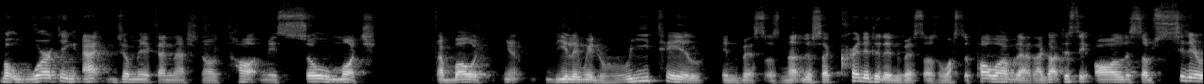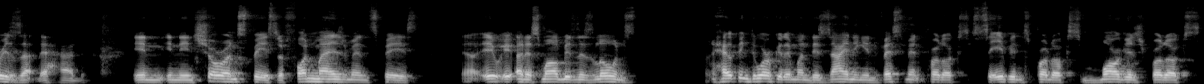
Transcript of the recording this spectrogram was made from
But working at Jamaica National taught me so much about you know dealing with retail investors, not just accredited investors. What's the power of that? I got to see all the subsidiaries that they had in in the insurance space, the fund management space, uh, it, and the small business loans, helping to work with them on designing investment products, savings products, mortgage products.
